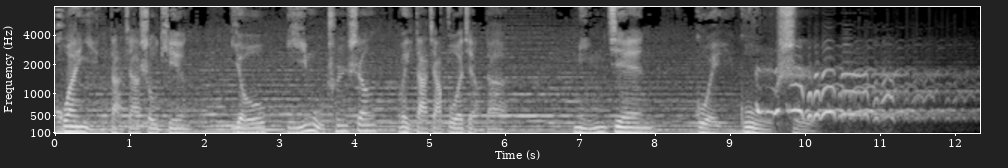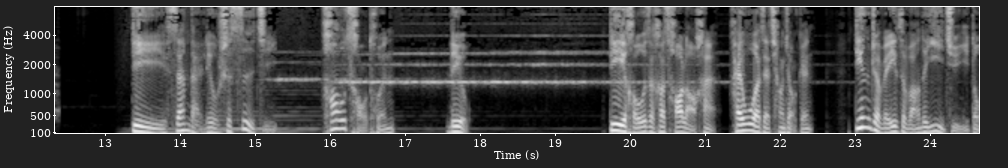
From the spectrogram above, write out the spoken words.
欢迎大家收听由一木春生为大家播讲的民间鬼故事第三百六十四集《蒿草屯六》。地猴子和曹老汉还卧在墙角根，盯着维子王的一举一动。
